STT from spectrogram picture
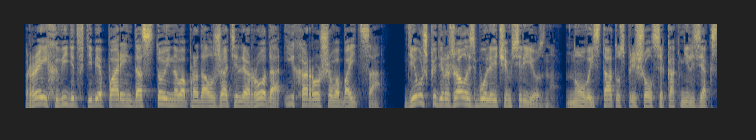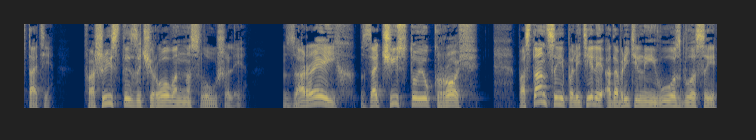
«Рейх видит в тебе парень достойного продолжателя рода и хорошего бойца». Девушка держалась более чем серьезно. Новый статус пришелся как нельзя кстати. Фашисты зачарованно слушали. «За рейх! За чистую кровь!» По станции полетели одобрительные возгласы,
